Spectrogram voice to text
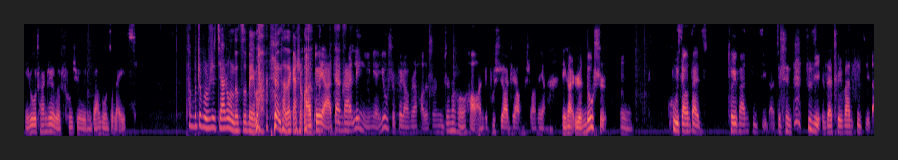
你如果穿这个出去，你不要跟我走在一起。”他不这不是加重你的自卑吗？他在干什么啊？对呀，但他另一面又是非常非常好的，说你真的很好啊，你不需要这样，不需要那样。你看人都是嗯，互相在推翻自己的，就是 自己也在推翻自己的。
